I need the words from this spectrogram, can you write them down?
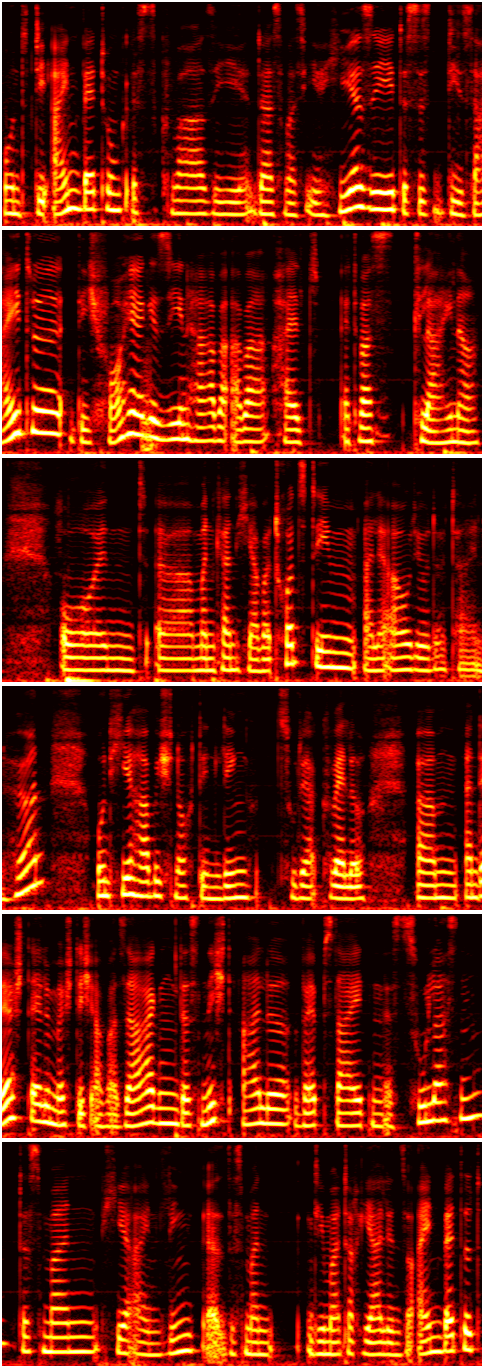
Und die Einbettung ist quasi das, was ihr hier seht. Das ist die Seite, die ich vorher gesehen habe, aber halt etwas kleiner. Und äh, man kann hier aber trotzdem alle Audiodateien hören. Und hier habe ich noch den Link zu der Quelle. Ähm, an der Stelle möchte ich aber sagen, dass nicht alle Webseiten es zulassen, dass man hier einen Link, äh, dass man die Materialien so einbettet.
